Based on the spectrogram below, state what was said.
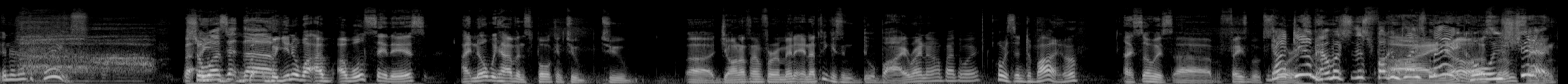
in another place. But, So was it the- But, but you know what? I, I will say this. I know we haven't spoken to to uh, Jonathan for a minute, and I think he's in Dubai right now. By the way, Oh, he's in Dubai, huh? I saw his uh, Facebook story. God damn, how much did this fucking place I make? know, Holy shit.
